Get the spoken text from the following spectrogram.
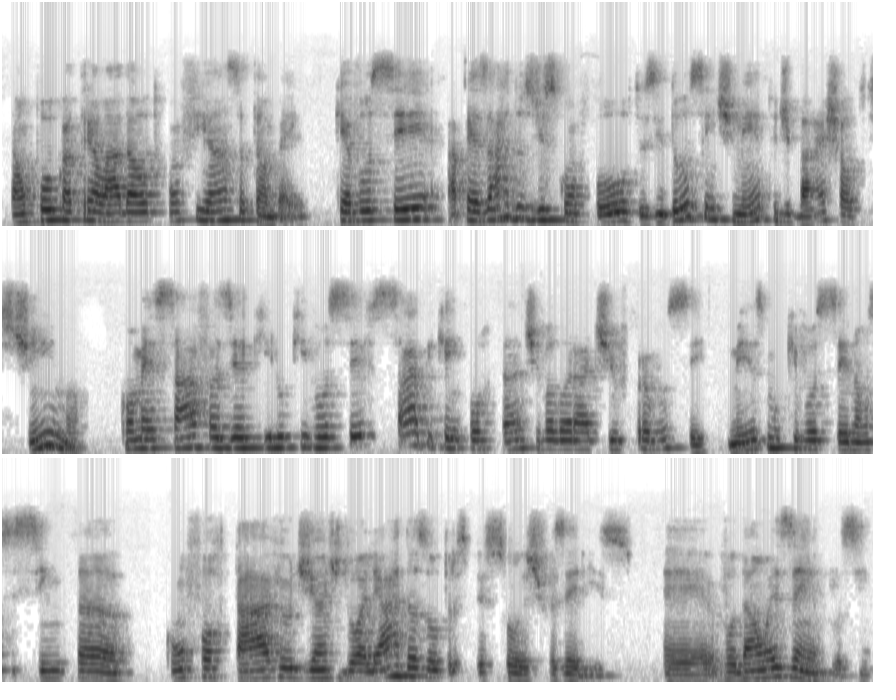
está um pouco atrelado à autoconfiança também, que é você, apesar dos desconfortos e do sentimento de baixa autoestima, começar a fazer aquilo que você sabe que é importante e valorativo para você, mesmo que você não se sinta confortável diante do olhar das outras pessoas de fazer isso. É, vou dar um exemplo, assim.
